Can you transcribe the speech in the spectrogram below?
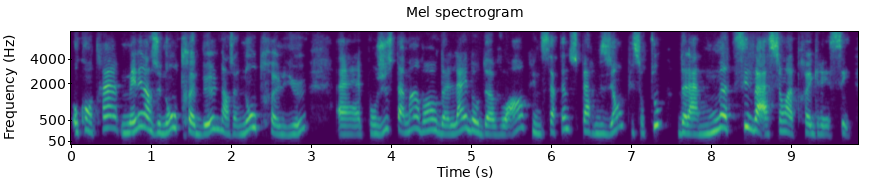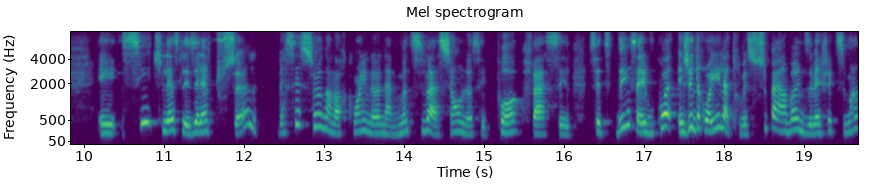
Au contraire, mêler dans une autre bulle, dans un autre lieu, euh, pour justement avoir de l'aide aux devoirs, puis une certaine supervision, puis surtout de la motivation à progresser. Et si tu laisses les élèves tout seuls, ben c'est sûr, dans leur coin, là, la motivation, là, c'est pas facile. Cette idée, savez-vous quoi? Et Gilles Royer l'a trouvé super bonne. Il disait, ben, effectivement,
